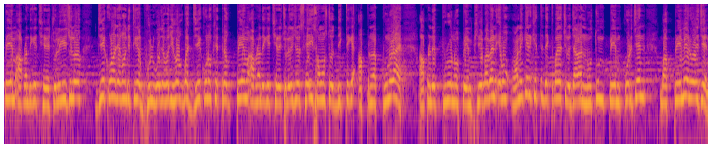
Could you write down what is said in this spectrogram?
প্রেম আপনাদেরকে ছেড়ে চলে গিয়েছিল, যে কোনো যে কোনো দিক থেকে ভুল বোঝাবুঝি হোক বা যে কোনো ক্ষেত্রে হোক প্রেম আপনাদেরকে ছেড়ে চলে গিয়েছিল, সেই সমস্ত দিক থেকে আপনারা পুনরায় আপনাদের পুরনো প্রেম ফিরে পাবেন এবং অনেকের ক্ষেত্রে দেখতে পাওয়া যাচ্ছিল যারা নতুন প্রেম করছেন বা প্রেমে রয়েছেন,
